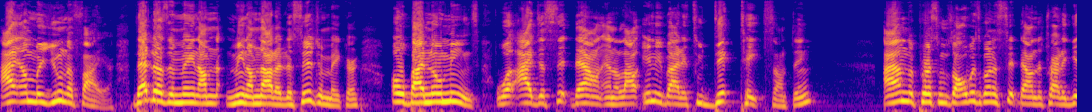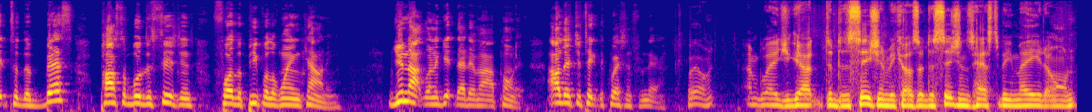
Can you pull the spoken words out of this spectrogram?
I am a unifier. That doesn't mean I'm not, mean I'm not a decision maker. Oh, by no means. Well, I just sit down and allow anybody to dictate something. I am the person who's always going to sit down to try to get to the best possible decisions for the people of Wayne County. You're not going to get that in my opponent. I'll let you take the question from there. Well, I'm glad you got the decision because the decisions has to be made on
